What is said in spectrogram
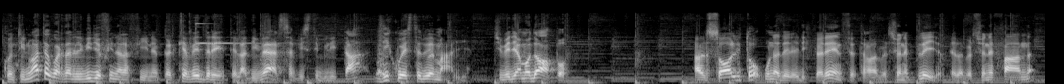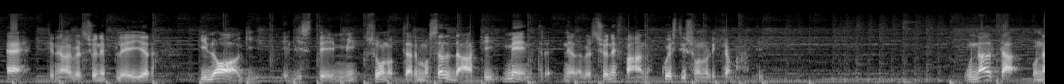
Continuate a guardare il video fino alla fine perché vedrete la diversa vestibilità di queste due maglie. Ci vediamo dopo! Al solito una delle differenze tra la versione Player e la versione Fan è che nella versione Player i loghi e gli stemmi sono termosaldati mentre nella versione fan questi sono ricamati. Un'altra un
